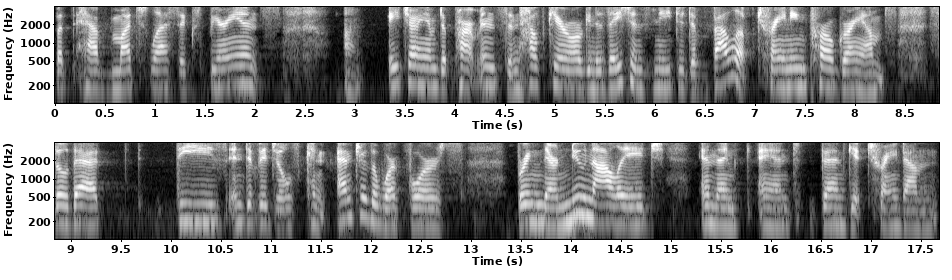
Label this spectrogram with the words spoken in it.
but have much less experience. Um, HIM departments and healthcare organizations need to develop training programs so that these individuals can enter the workforce, bring their new knowledge, and then and then get trained on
